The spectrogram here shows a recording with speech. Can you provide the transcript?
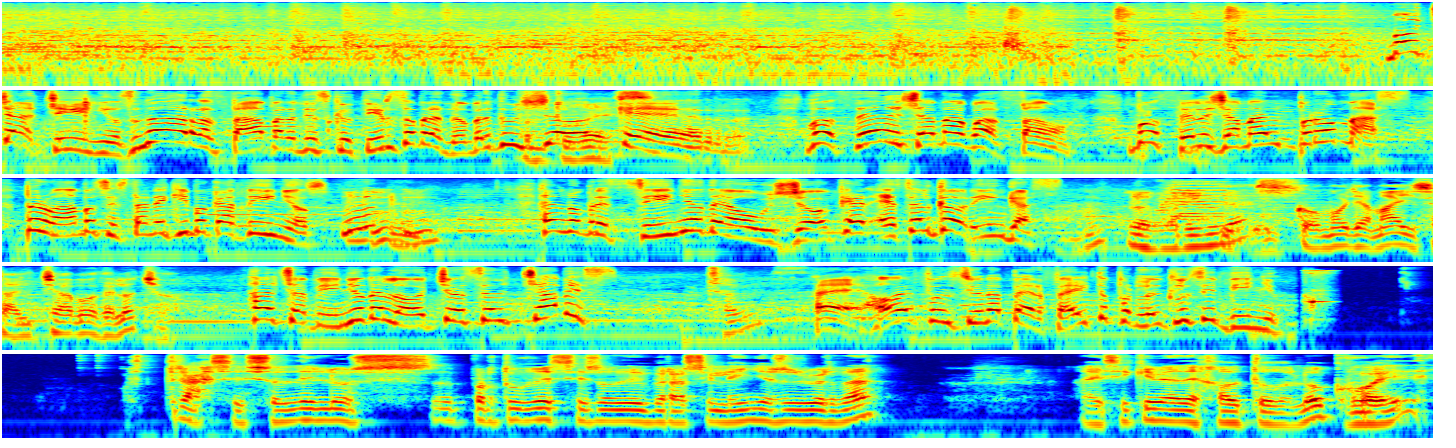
Muchachinhos, no arrastar para discutir sobre o nome do. Joker. Você lhe chama Guasão, você lhe chama El Bromas, pero ambos están equivocadinhos. El nombrecinho de o Joker es el Coringas. Los gringas, ¿Cómo llamáis al chavo del 8? Al chaviño del 8 es el Chávez. ¿sabes? Eh, hoy funciona perfecto por lo inclusivinho. Ostras, eso de los portugueses o de brasileños es verdad. Ahí sí que me ha dejado todo loco, ¿eh?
